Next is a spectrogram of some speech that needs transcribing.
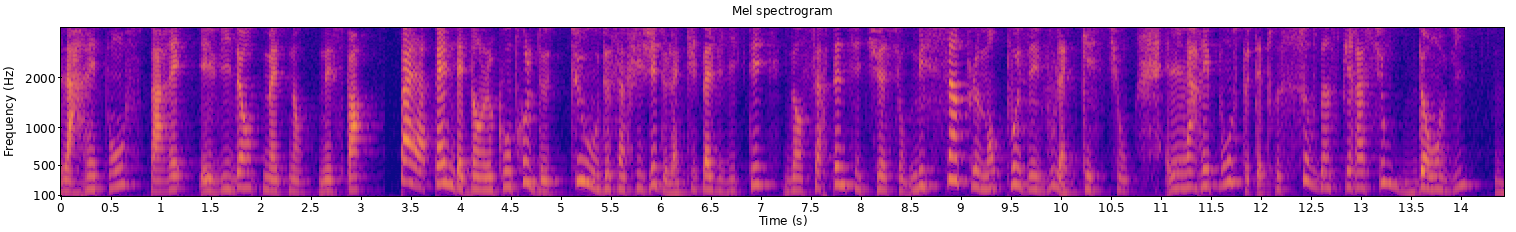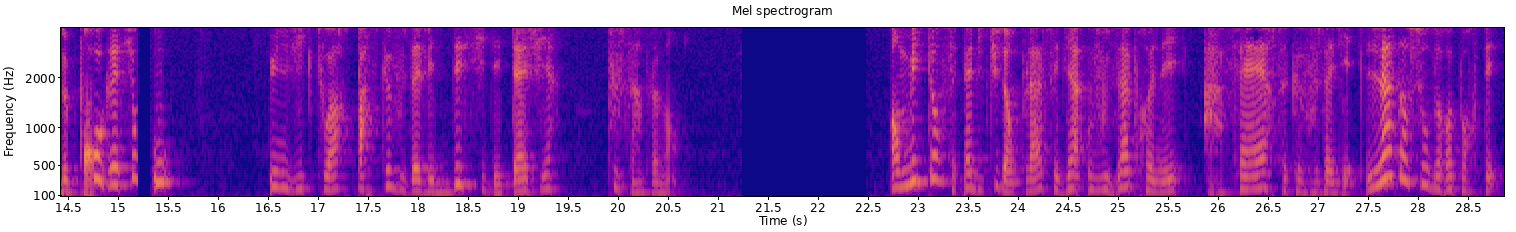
La réponse paraît évidente maintenant, n'est-ce pas? Pas la peine d'être dans le contrôle de tout ou de s'infliger de la culpabilité dans certaines situations, mais simplement posez-vous la question. La réponse peut être source d'inspiration, d'envie, de progression ou une victoire parce que vous avez décidé d'agir tout simplement. En mettant cette habitude en place, eh bien, vous apprenez à faire ce que vous aviez l'intention de reporter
